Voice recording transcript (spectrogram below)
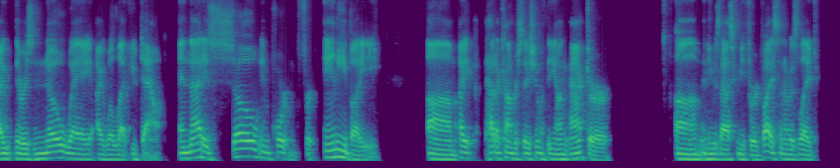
I, there is no way I will let you down. And that is so important for anybody. Um, I had a conversation with a young actor, um, and he was asking me for advice. And I was like,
